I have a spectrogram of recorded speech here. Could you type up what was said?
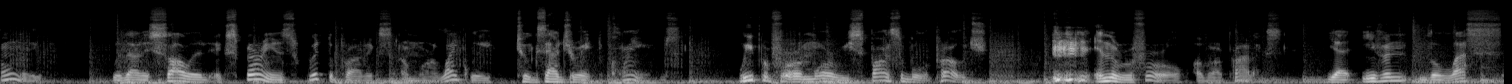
only, without a solid experience with the products, are more likely to exaggerate the claims. We prefer a more responsible approach in the referral of our products. Yet, even the less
